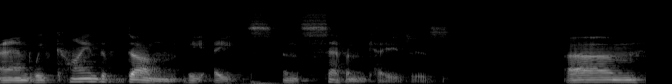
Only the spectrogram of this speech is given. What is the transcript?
And we've kind of done the 8s and 7 cages. Um,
